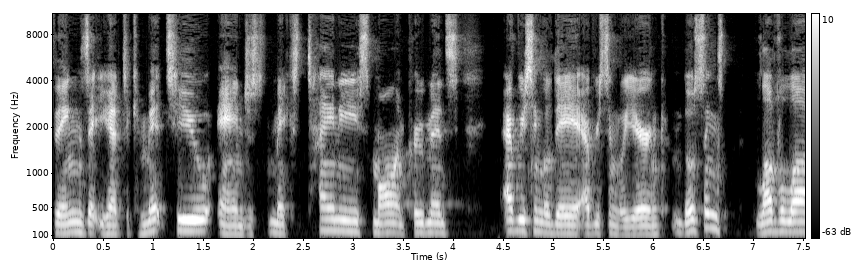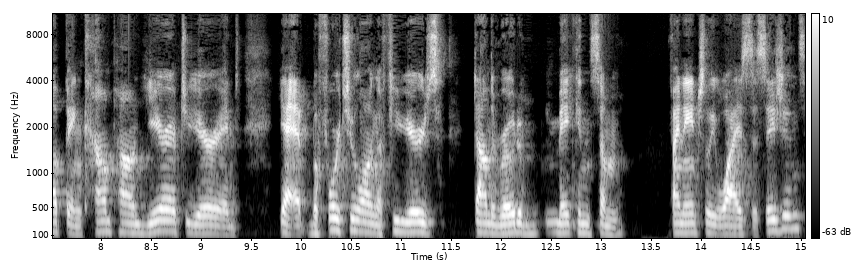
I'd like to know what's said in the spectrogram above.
things that you have to commit to and just makes tiny, small improvements every single day, every single year. And those things level up and compound year after year. And yeah, before too long, a few years down the road of making some financially wise decisions,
